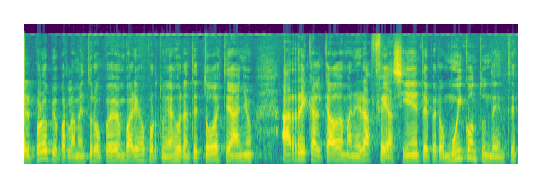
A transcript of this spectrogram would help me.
El propio Parlamento Europeo en varias oportunidades durante todo este año ha recalcado de manera fehaciente, pero muy contundente,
